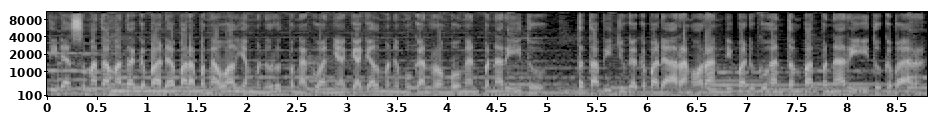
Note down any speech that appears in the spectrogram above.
Tidak semata-mata kepada para pengawal yang menurut pengakuannya gagal menemukan rombongan penari itu, tetapi juga kepada orang-orang di padukuhan tempat penari itu kebar.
